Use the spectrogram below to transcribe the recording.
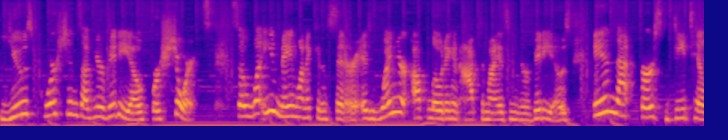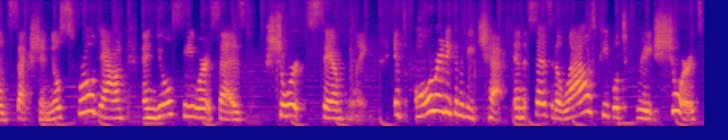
use portions of your video for shorts. So what you may wanna consider is when you're uploading and optimizing your videos, in that first detailed section, you'll scroll down and you'll see where it says short sampling it's already going to be checked. And it says it allows people to create shorts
